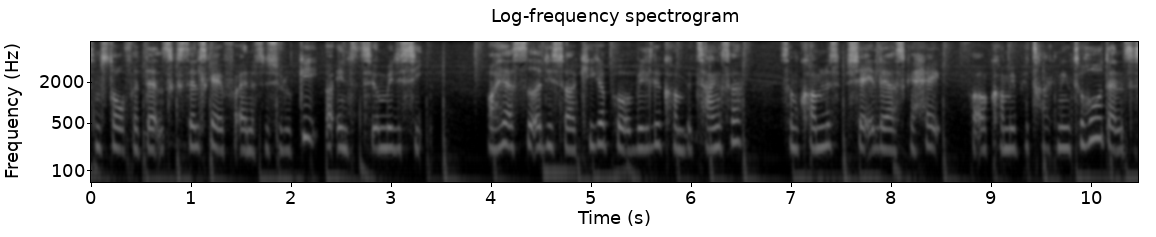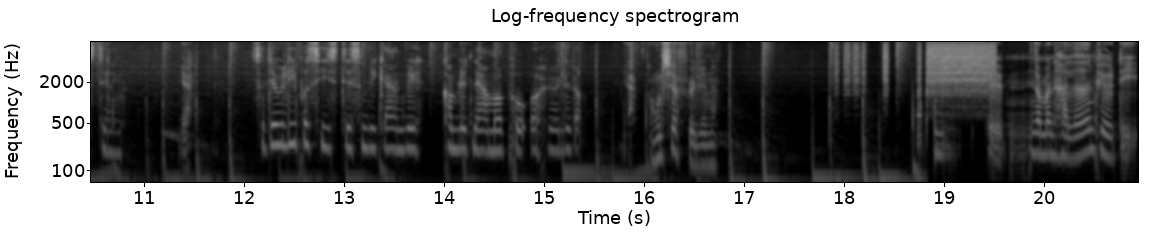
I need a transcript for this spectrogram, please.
som står for Dansk Selskab for Anestesiologi og Intensiv Medicin. Og her sidder de så og kigger på, hvilke kompetencer, som kommende speciallæger skal have for at komme i betragtning til hoveduddannelsesstilling. Ja. Så det er jo lige præcis det, som vi gerne vil komme lidt nærmere på og høre lidt om. Ja, og hun siger følgende øh, når man har lavet en PhD,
